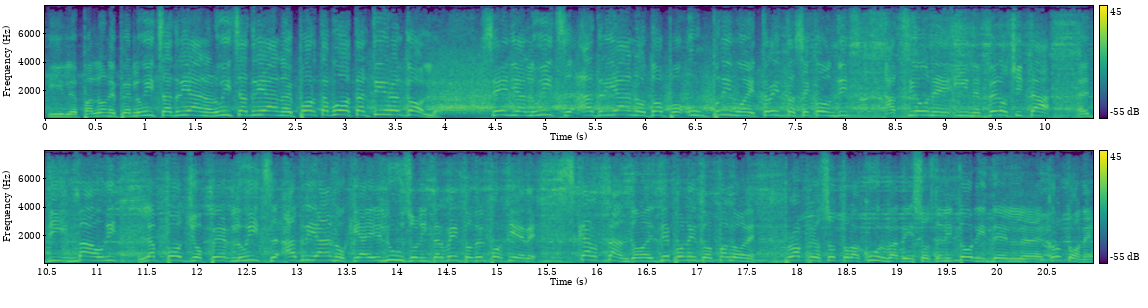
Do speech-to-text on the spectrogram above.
il pallone per Luiz Adriano, Luiz Adriano e porta vuota al tiro e il gol. Segna Luiz Adriano dopo un primo e 30 secondi azione in velocità eh, di Mauri l'appoggio per Luiz Adriano che ha eluso l'intervento del portiere scartandolo e deponendo il pallone proprio sotto la curva dei sostenitori del Crotone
